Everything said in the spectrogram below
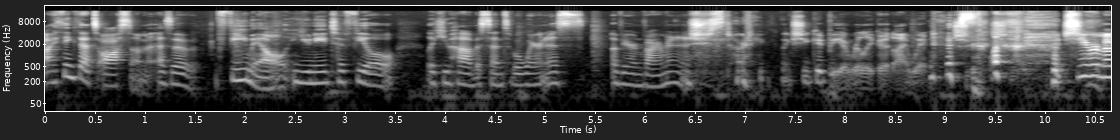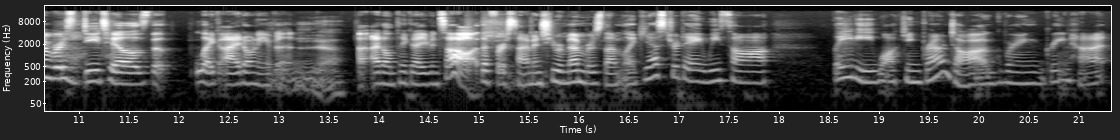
I think that's awesome. As a female, you need to feel like you have a sense of awareness of your environment and she's starting like she could be a really good eyewitness she remembers details that like i don't even Yeah. I don't think I even saw the first time. And she remembers them. Like yesterday, we saw lady walking brown dog wearing green hat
